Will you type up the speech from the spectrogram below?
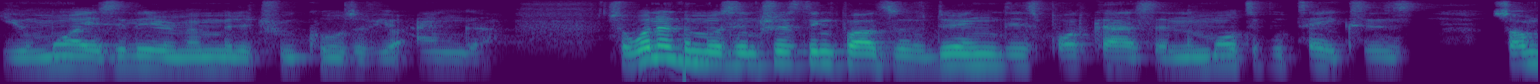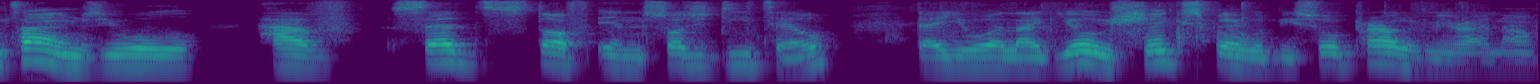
you more easily remember the true cause of your anger. So, one of the most interesting parts of doing this podcast and the multiple takes is sometimes you will have said stuff in such detail that you are like, yo, Shakespeare would be so proud of me right now.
